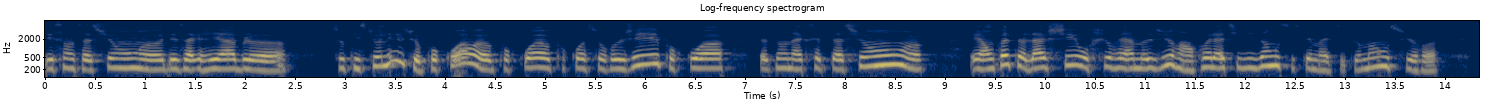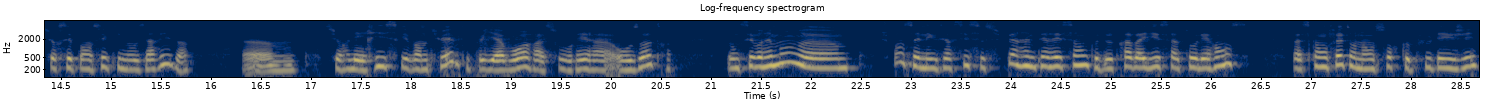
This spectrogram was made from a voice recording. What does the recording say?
des sensations euh, désagréables, euh, se questionner sur pourquoi, euh, pourquoi, pourquoi ce rejet, pourquoi cette non-acceptation, et en fait lâcher au fur et à mesure en relativisant systématiquement sur, sur ces pensées qui nous arrivent, sur les risques éventuels qu'il peut y avoir à s'ouvrir aux autres. Donc c'est vraiment, je pense, un exercice super intéressant que de travailler sa tolérance, parce qu'en fait, on n'en sort que plus léger,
